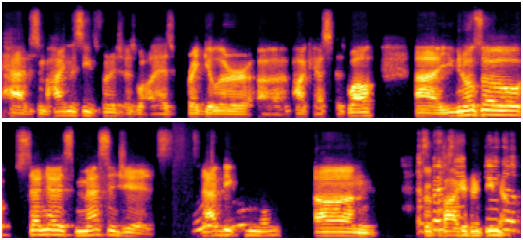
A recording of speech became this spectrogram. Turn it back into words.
have some behind the scenes footage as well as regular uh, podcasts as well. Uh, you can also send us messages That'd be cool. Um, Especially do the,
